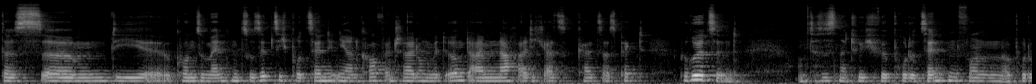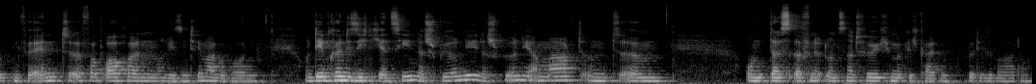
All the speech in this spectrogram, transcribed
dass ähm, die Konsumenten zu 70 Prozent in ihren Kaufentscheidungen mit irgendeinem Nachhaltigkeitsaspekt berührt sind. Und das ist natürlich für Produzenten von Produkten für Endverbraucher ein Riesenthema geworden. Und dem können die sich nicht entziehen, das spüren die, das spüren die am Markt. Und ähm, und das öffnet uns natürlich Möglichkeiten für diese Beratung.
